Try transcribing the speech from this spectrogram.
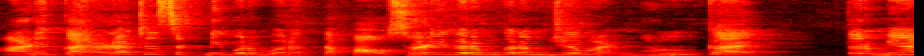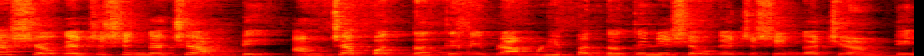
आणि कारळाच्या चटणीबरोबर आता पावसाळी गरम गरम जेवण म्हणून काय? तर मी आज शेवग्याच्या शेंगाची आमटी आमच्या पद्धतीने ब्राह्मणी पद्धतीने शेवग्याच्या शेंगाची आमटी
